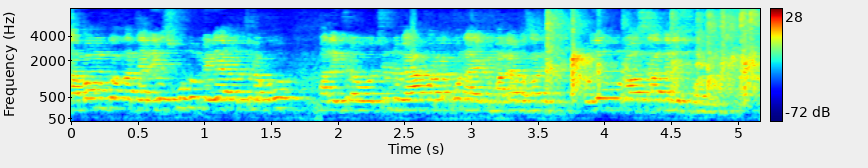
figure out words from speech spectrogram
సభాముఖంగా తెలియజేసుకుంటూ మీడియా మిత్రులకు మళ్ళీ ఇక్కడ వచ్చిన వ్యాపారులకు నాకు యొక్క మళ్ళీ ఒకసారి ఉదయం ప్రోత్సాహం తెలుసుకున్నాను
